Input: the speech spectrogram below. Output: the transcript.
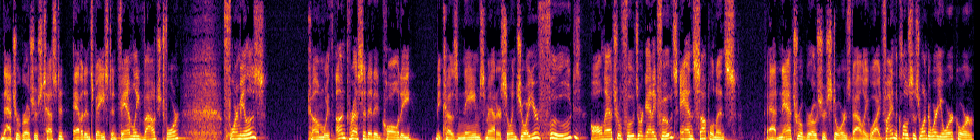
Natural grocers tested, evidence based, and family vouched for. Formulas come with unprecedented quality because names matter. So enjoy your food, all natural foods, organic foods, and supplements at natural grocer stores valley wide. Find the closest one to where you work or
